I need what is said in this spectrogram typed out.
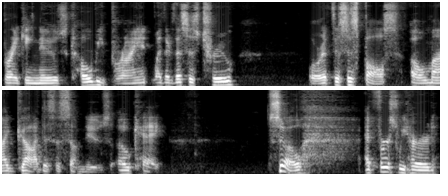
breaking news. Kobe Bryant, whether this is true or if this is false, oh my god, this is some news. Okay. So, at first we heard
